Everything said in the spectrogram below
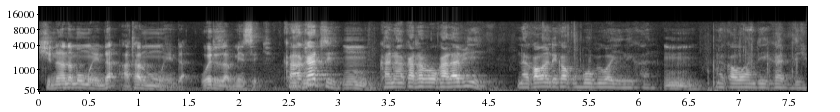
kinaana mu mwenda ataano mu mwenda weereza message kakati Mm. kano akatabo kalabye nakawandika ku bobi wine kano Mm. nakawandiika ddi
